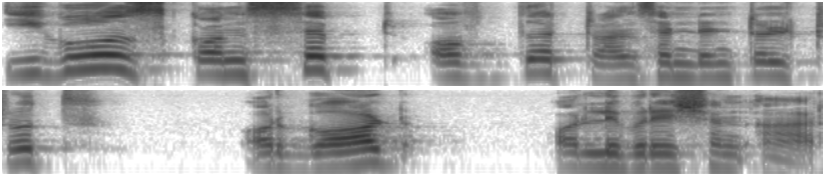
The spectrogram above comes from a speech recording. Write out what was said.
ego's concept of the transcendental truth or God or liberation are.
